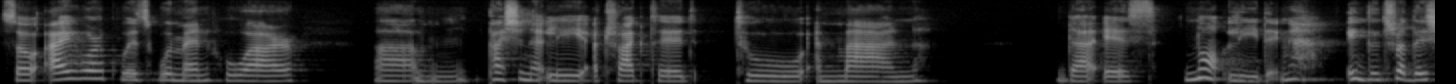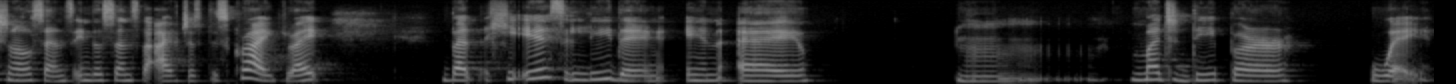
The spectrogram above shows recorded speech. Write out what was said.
So I work with women who are um, passionately attracted to a man that is not leading in the traditional sense, in the sense that I've just described, right? But he is leading in a mm, much deeper way.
